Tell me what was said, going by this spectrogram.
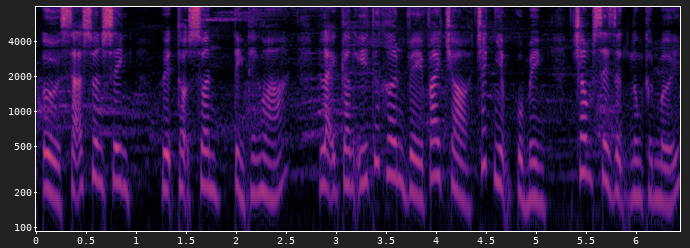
ở xã Xuân Sinh huyện Thọ Xuân, tỉnh Thanh Hóa lại càng ý thức hơn về vai trò trách nhiệm của mình trong xây dựng nông thôn mới.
